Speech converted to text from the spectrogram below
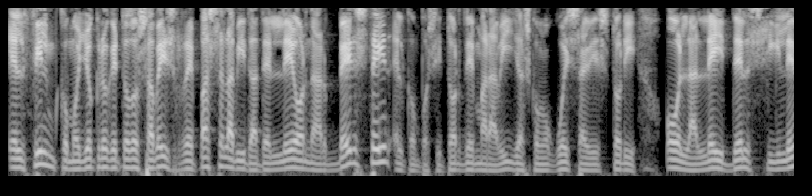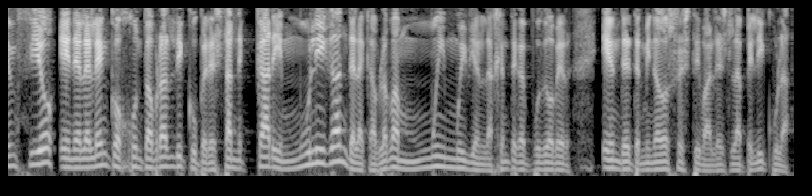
El film, como yo creo que todos sabéis, repasa la vida de Leonard Bernstein, el compositor de maravillas como West Side Story o La Ley del Silencio. En el elenco junto a Bradley Cooper están Karen Mulligan, de la que hablaba muy muy bien la gente que pudo ver en determinados festivales la película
